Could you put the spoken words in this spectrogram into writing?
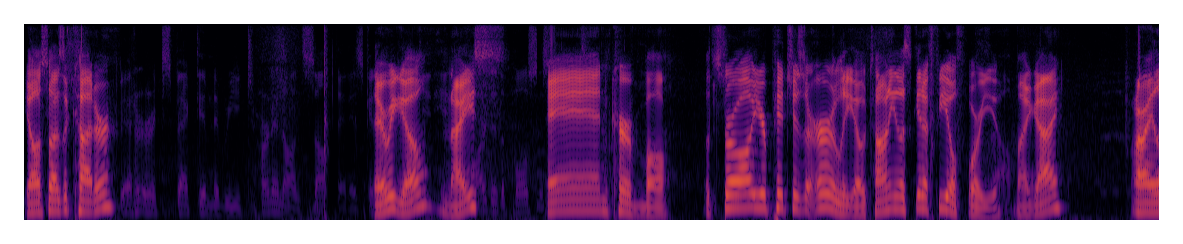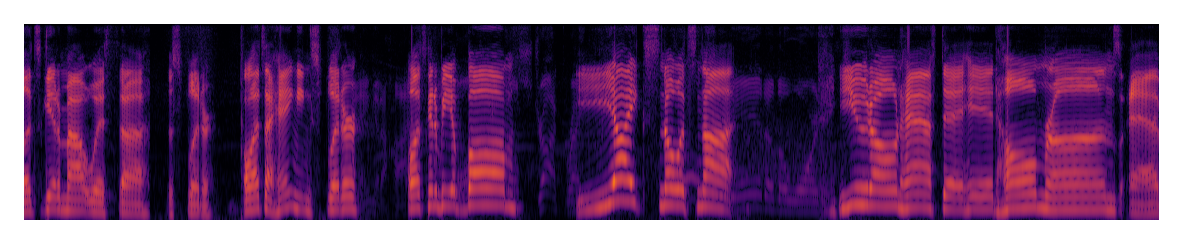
He also has a cutter. There we go. Nice. And curveball. Let's throw all your pitches early, Ohtani. Let's get a feel for you, my guy. All right, let's get him out with uh, the splitter. Oh, that's a hanging splitter. Oh, it's going to be a bomb. Yikes. No, it's not. You don't have to hit home runs at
